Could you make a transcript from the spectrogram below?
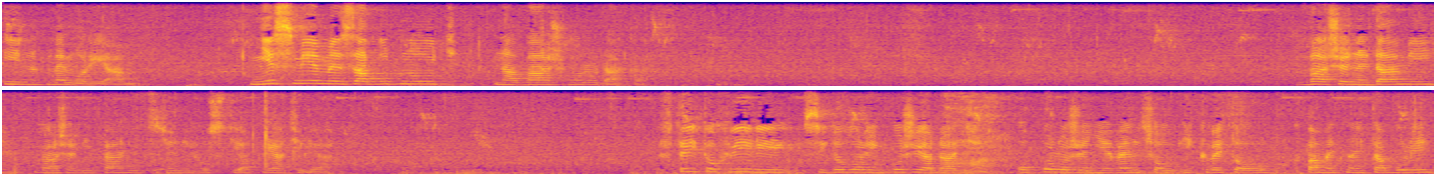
in memoriam. Nesmieme zabudnúť na vášho rodáka. Vážené dámy, vážení páni, ctení hostia priatelia. V tejto chvíli si dovolím požiadať o položenie vencov i kvetov k pamätnej tabuli,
